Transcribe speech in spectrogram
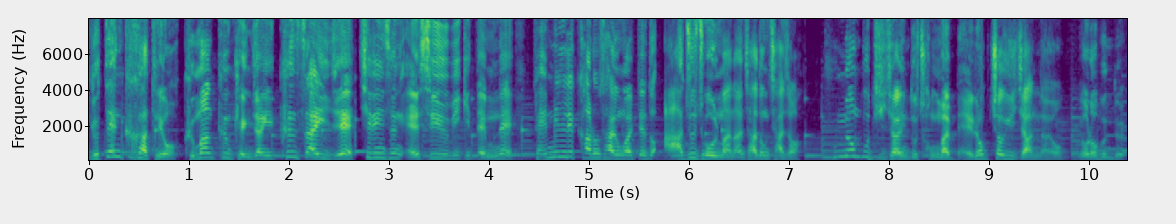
이거 탱크 같아요. 그만큼 굉장히 큰 사이즈의 7인승 SUV이기 때문에 패밀리카로 사용할 때도 아주 좋을 만한 자동차죠. 후면부 디자인도 정말 매력적이지 않나요? 여러분들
